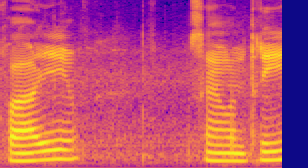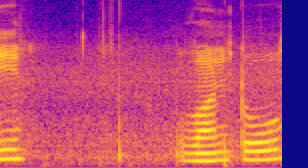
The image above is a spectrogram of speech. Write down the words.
5 7 3 1 2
